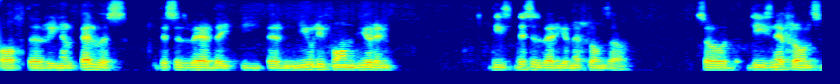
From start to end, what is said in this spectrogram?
of the renal pelvis. This is where the, the newly formed urine these this is where your nephrons are. So these nephrons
